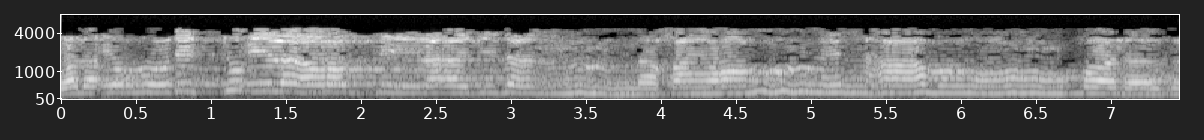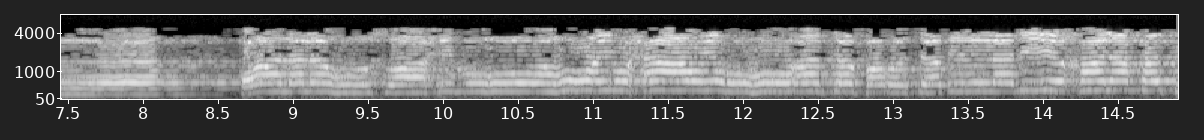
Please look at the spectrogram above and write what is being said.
ولئن رددت إلى ربي لأجدن خيرا منها منقلبا. قال له صاحبه وهو يحاوره أكفرت بالذي خلقك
